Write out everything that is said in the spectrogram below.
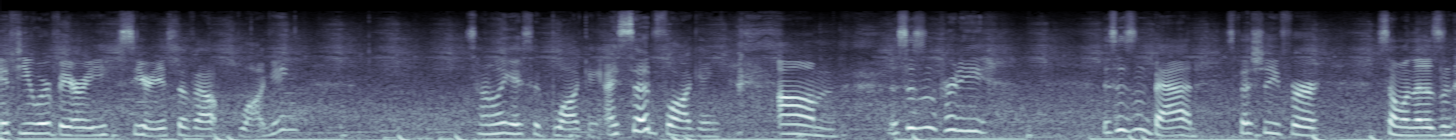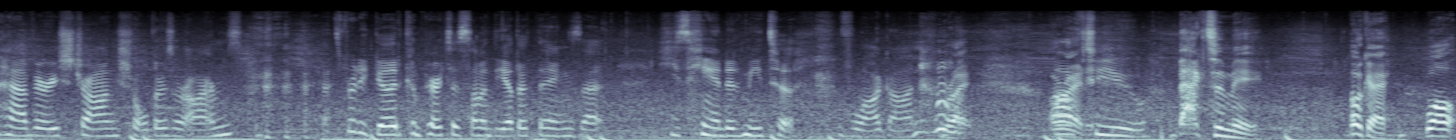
if you were very serious about vlogging. It sounded like I said blogging. I said vlogging. Um, this isn't pretty this isn't bad, especially for someone that doesn't have very strong shoulders or arms. it's pretty good compared to some of the other things that he's handed me to vlog on. right. All right. to you. Back to me. Okay, well,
